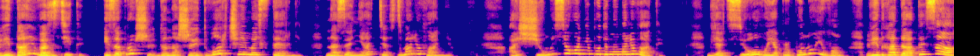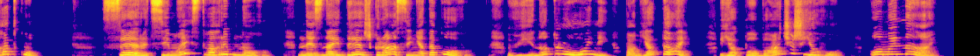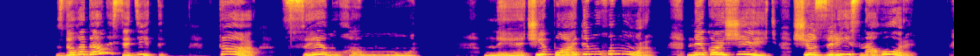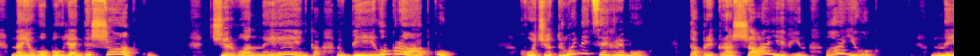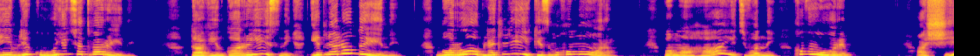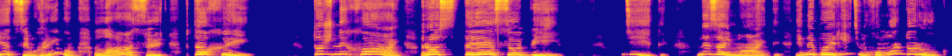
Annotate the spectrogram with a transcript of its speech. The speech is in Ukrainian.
Вітаю вас, діти, і запрошую до нашої творчої майстерні на заняття з малювання. А що ми сьогодні будемо малювати? Для цього я пропоную вам відгадати загадку. Серед сімейства грибного не знайдеш красення такого. Він отруйний, пам'ятай, як побачиш його, оминай. Здогадалися, діти? Так, це мухомор. Не чіпайте мухомора, не кажіть, що зріс на горе. На його погляньте шапку, червоненька в білу крапку. Хоч отруйний цей грибок, та прикрашає він гайок. Ним лікуються тварини. Та він корисний і для людини, бо роблять ліки з мухомора. Помагають вони хворим. А ще цим грибом ласують птахи. Тож нехай росте собі. Діти, не займайте і не беріть мухомор до рук.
